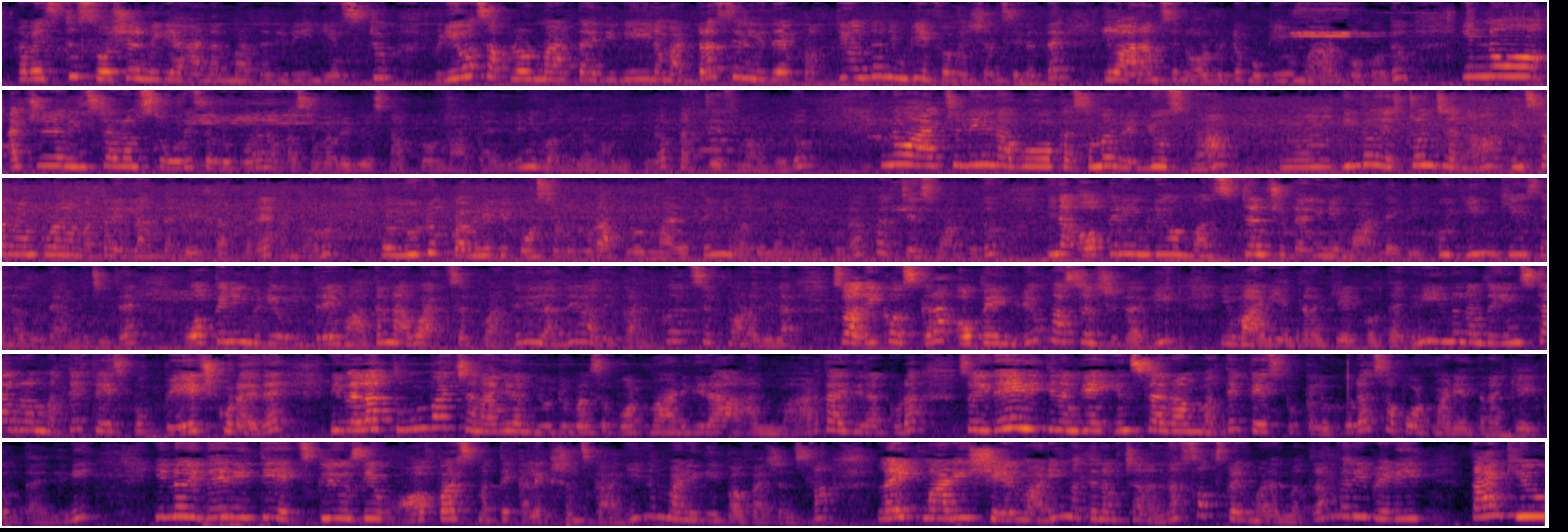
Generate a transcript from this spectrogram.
ನಾವು ಎಷ್ಟು ಸೋಷಿಯಲ್ ಮೀಡಿಯಾ ಹ್ಯಾಂಡಲ್ ಮಾಡ್ತಾ ಇದೀವಿ, ಎಷ್ಟು ವಿಡಿಯೋಸ್ ಅಪ್ಲೋಡ್ ಮಾಡ್ತಾ ಇದೀವಿ, ನಮ್ಮ ಅಡ್ರೆಸ್ ಎಲ್ಲಿದೆ, ಪ್ರತಿಯೊಂದು ನಿಮಗೆ ಇನ್ಫಾರ್ಮೇಷನ್ ಸಿಗುತ್ತೆ. ನೀವು ಆರಾಮ್ಸೆ ನೋಡ್ಬಿಟ್ಟು ಬುಕಿಂಗ್ ಮಾಡ್ಕೋಬಹುದು ಇನ್ನು ಆಕ್ಚುಲಿ ನಾವು ಇನ್ಸ್ಟಾಗ್ರಾಮ್ ಸ್ಟೋರೀಸ್ ಅಲ್ಲೂ ಕೂಡ ನಾವು ಕಸ್ಟಮರ್ ರಿವ್ಯೂಸ್ನ ಅಪ್ಲೋಡ್ ಮಾಡ್ತಾ ಇದೀವಿ. ನೀವು ಅದನ್ನ ನೋಡಿ ಕೂಡ ಪರ್ಚೇಸ್ ಮಾಡ್ಬೋದು. ಇನ್ನು ಆಕ್ಚುಲಿ ನಾವು ಕಸ್ಟಮರ್ ರಿವ್ಯೂಸ್ನ ಇನ್ನು ಎಷ್ಟೊಂದು ಜನ ಇನ್ಸ್ಟಾಗ್ರಾಮ್ ಕೂಡ ನಮ್ಮ ಹತ್ರ ಇಲ್ಲ ಅಂತ ಹೇಳ್ತಾ ಇರ್ತಾರೆ. ಅಂಥವ್ರು ನಾವು ಯೂಟ್ಯೂಬ್ ಕಮ್ಯುನಿಟಿ ಪೋಸ್ಟಲ್ಲೂ ಕೂಡ ಅಪ್ಲೋಡ್ ಮಾಡಿರ್ತೀವಿ. ನೀವು ಅದನ್ನು ನೋಡಿ ಕೂಡ ಪರ್ಚೇಸ್ ಮಾಡ್ಬೋದು. ಇನ್ನು opening video must and should ನೀವು ಮಾಡಲೇಬೇಕು. ಇನ್ ಕೇಸ್ ಏನಾದರೂ ಡ್ಯಾಮೇಜ್ ಇದ್ದರೆ ಓಪನಿಂಗ್ ವಿಡಿಯೋ ಇದ್ದರೆ ಮಾತ್ರ ನಾವು ಅಕ್ಸೆಪ್ಟ್ ಮಾಡ್ತೀವಿ. ಇಲ್ಲಾಂದರೆ ಯಾವುದೇ ಕಾರಣಕ್ಕೂ ಅಕ್ಸೆಪ್ಟ್ ಮಾಡೋದಿಲ್ಲ. ಸೊ ಅದಕ್ಕೋಸ್ಕರ opening video must and should ನೀವು ಮಾಡಿ ಅಂತ ನಾನು ಕೇಳ್ಕೊತಾ ಇದ್ದೀನಿ. ಇನ್ನು ನಮ್ಮದು ಇನ್ಸ್ಟಾಗ್ರಾಮ್ ಮತ್ತು ಫೇಸ್ಬುಕ್ ಪೇಜ್ ಕೂಡ ಇದೆ. ನೀವೆಲ್ಲ ತುಂಬ ಚೆನ್ನಾಗಿ ನಮ್ಮ ಯೂಟ್ಯೂಬಲ್ಲಿ ಸಪೋರ್ಟ್ ಮಾಡಿದ್ದೀರಾ ಅಂಡ್ ಮಾಡ್ತಾ ಇದ್ದೀರಾ ಕೂಡ. ಸೊ ಇದೇ ರೀತಿ ನಮಗೆ ಇನ್ಸ್ಟಾಗ್ರಾಮ್ ಮತ್ತು ಫೇಸ್ಬುಕ್ಕಲ್ಲೂ ಕೂಡ ಸಪೋರ್ಟ್ ಮಾಡಿ ಅಂತ ನಾನು ಕೇಳ್ಕೊತಾ ಇದ್ದೀನಿ. ಇನ್ನು ಇದೇ ರೀತಿ ಎಕ್ಸ್ಕ್ಲೂಸಿವ್ ಆಫರ್ಸ್ ಮತ್ತೆ ಕಲೆಕ್ಷನ್ಸ್ಗಾಗಿ ನಮ್ಮ ಮಣಿದೀಪ ಫ್ಯಾಷನ್ಸ್ನ ಲೈಕ್ ಮಾಡಿ ಶೇರ್ ಮಾಡಿ ಮತ್ತೆ ನಮ್ಮ ಚಾನಲ್ನ ಸಬ್ಸ್ಕ್ರೈಬ್ ಮಾಡೋದು ಮಾತ್ರ ಮರಿಬೇಡಿ. Thank you.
